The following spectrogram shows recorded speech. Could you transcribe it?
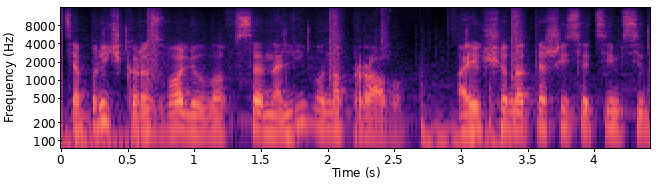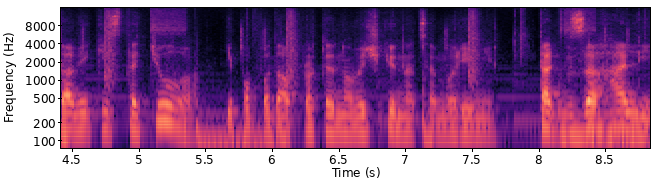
Ця бричка розвалювала все наліво-направо. А якщо на Т-67 сідав якийсь статюга і попадав проти новичків на цьому рівні, так взагалі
